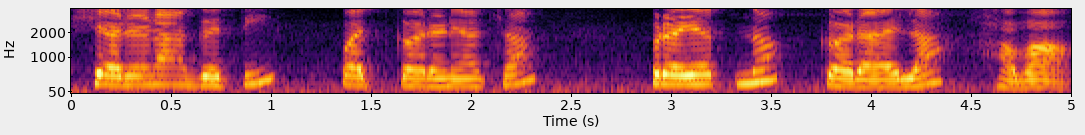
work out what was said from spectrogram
शरणागती पत्करण्याचा प्रयत्न करायला हवा.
